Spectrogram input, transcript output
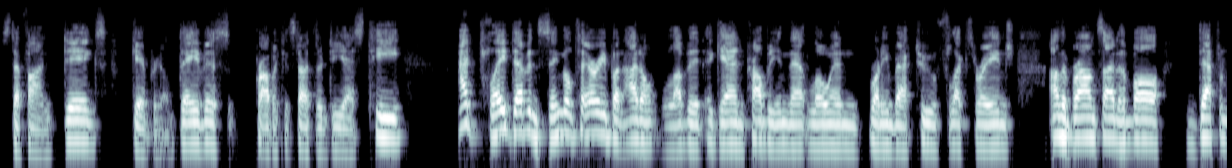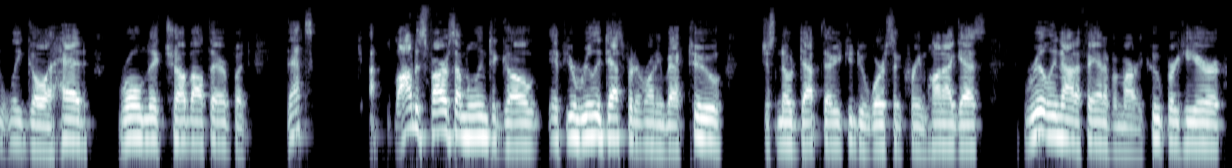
Stefon Diggs, Gabriel Davis. Probably can start their DST. I'd play Devin Singletary, but I don't love it. Again, probably in that low end running back to flex range. On the Brown side of the ball, definitely go ahead, roll Nick Chubb out there, but that's about as far as I'm willing to go. If you're really desperate at running back too, just no depth there. You could do worse than Kareem Hunt, I guess. Really not a fan of Amari Cooper here.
